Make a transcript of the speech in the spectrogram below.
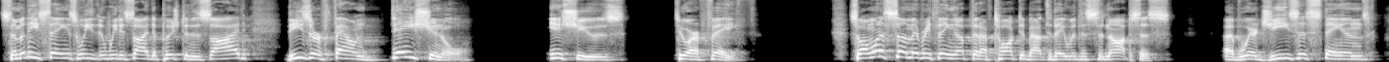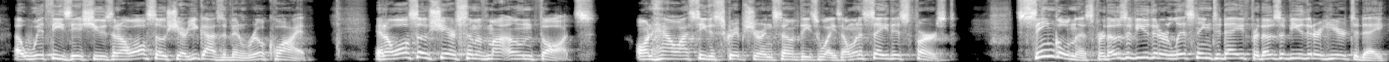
some of these things we, we decide to push to the side, these are foundational issues to our faith. So, I want to sum everything up that I've talked about today with a synopsis of where Jesus stands uh, with these issues. And I'll also share, you guys have been real quiet. And I'll also share some of my own thoughts on how I see the scripture in some of these ways. I want to say this first. Singleness, for those of you that are listening today, for those of you that are here today,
